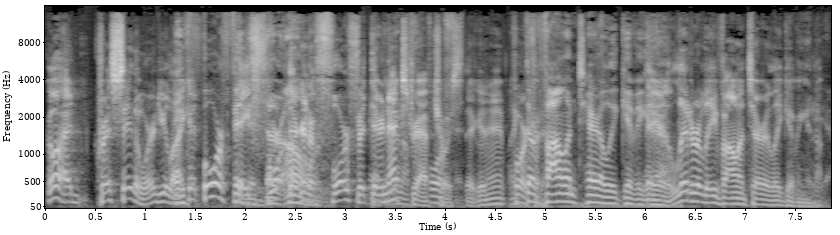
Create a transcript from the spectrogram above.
Go ahead, Chris. Say the word. You like They it? forfeited They their They're going to forfeit Yeah, their next draft choice. They're going to Like forfeit. they're voluntarily giving it up. They're literally voluntarily giving it up. Yeah.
